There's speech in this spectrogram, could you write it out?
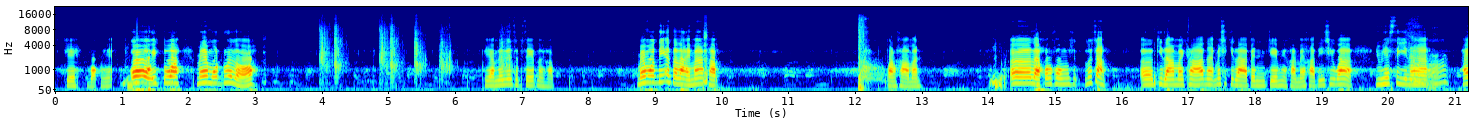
โอเคบล็อกนี้ โอ้ อีกตัว แม่มดด้วยเหรอ พยายามเล่นเล่นเซฟๆหน่อยครับ แม่มดนี่อันตรายมากครับ ฟันขามัน เออหลายคนคงรู้จัก เออกีฬา Minecraft นะไม่ใช่กีฬาเป็นเกมแข่งขัน Minecraft ที่ชื่อว่า UHC นะฮะ ให้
